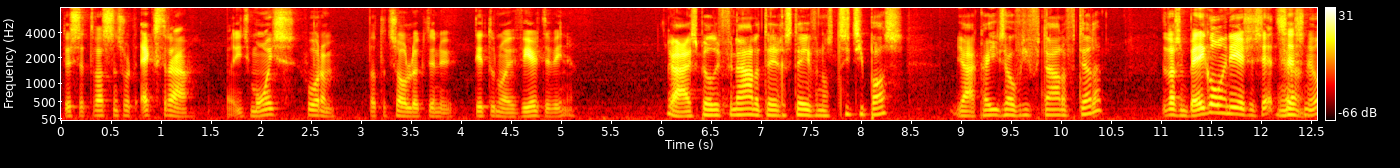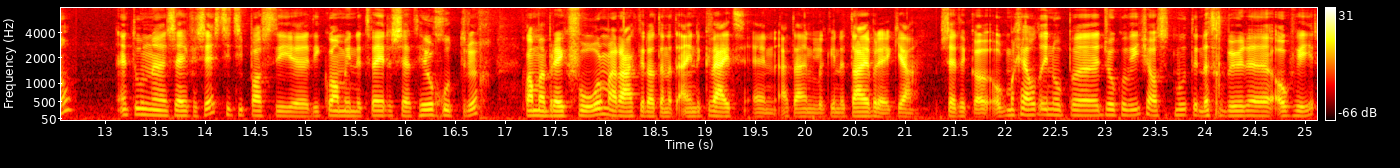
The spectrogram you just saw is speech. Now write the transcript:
Dus het was een soort extra, eh, iets moois voor hem, dat het zo lukte nu, dit toernooi weer te winnen. Ja, hij speelde de finale tegen Stefanos Tsitsipas. Ja, kan je iets over die finale vertellen? Het was een bagel in de eerste set, Ja. 6-0. En toen eh 7-6. Tsitsipas die, eh, die kwam in de tweede set heel goed terug. Kwam een break voor, maar raakte dat aan het einde kwijt. En uiteindelijk in de tiebreak, ja, zet ik ook mijn geld in op eh, Djokovic als het moet. En dat gebeurde ook weer.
